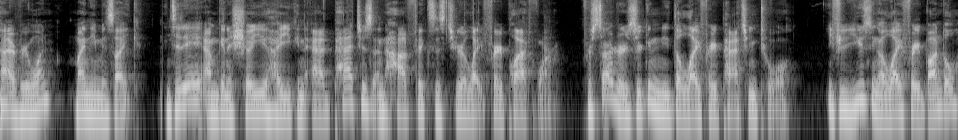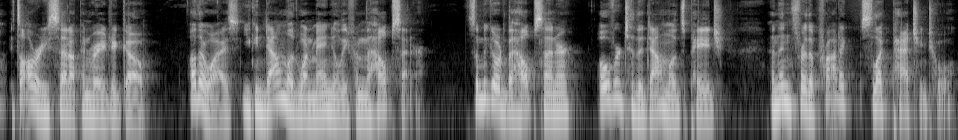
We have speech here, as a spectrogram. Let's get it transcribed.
Hi everyone, my name is Ike, and today I'm going to show you how you can add patches and hotfixes to your Liferay platform. For starters, you're going to need the Liferay patching tool. If you're using a Liferay bundle, it's already set up and ready to go. Otherwise, you can download one manually from the Help Center. Simply go to the Help Center, over to the Downloads page, and then for the product, select Patching Tool.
